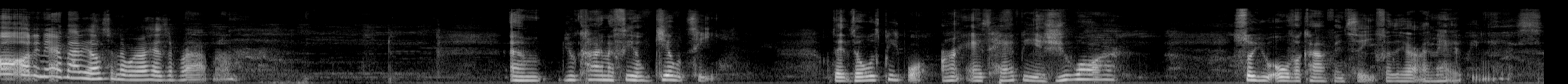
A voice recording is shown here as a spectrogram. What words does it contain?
oh, then everybody else in the world has a problem. And you kind of feel guilty that those people aren't as happy as you are, so you overcompensate for their unhappiness.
